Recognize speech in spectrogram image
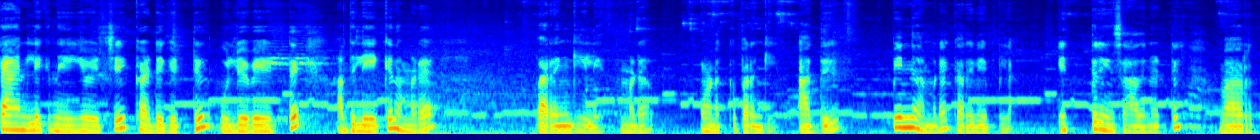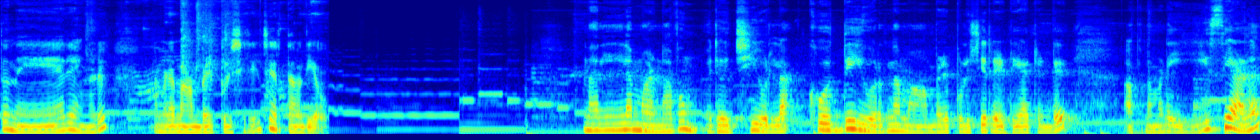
പാനിലേക്ക് നെയ്യ് ഒഴിച്ച് കടുകിട്ട് ഉലുവയിട്ട് അതിലേക്ക് നമ്മുടെ പറങ്കിയില്ലേ നമ്മുടെ ഉണക്ക് പറങ്കി അത് പിന്നെ നമ്മുടെ കറിവേപ്പില. ഇത്രയും സാധനം ഇട്ട് വറുത്ത് നേരെ അങ്ങോട്ട് നമ്മുടെ മാമ്പഴ പുളിശ്ശേരിക്ക് ചേർത്താൽ മതിയാവും. നല്ല മണവും രുചിയുള്ള കൊതിയൂർന്ന മാമ്പഴ പുളിശ്ശേരി റെഡിയായിട്ടുണ്ട്. അപ്പോൾ നമ്മുടെ ഈസിയാണ്.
